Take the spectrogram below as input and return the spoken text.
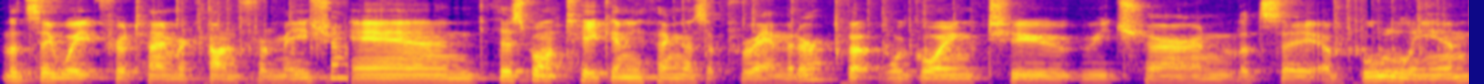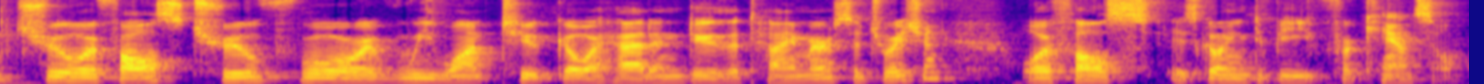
let's say wait for timer confirmation. And this won't take anything as a parameter, but we're going to return, let's say a Boolean, true or false, true for we want to go ahead and do the timer situation, or false is going to be for cancel.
